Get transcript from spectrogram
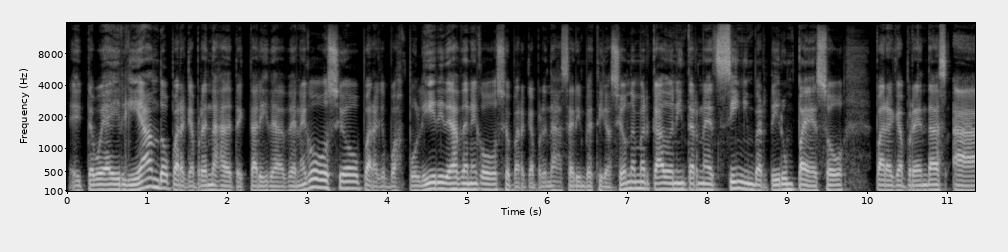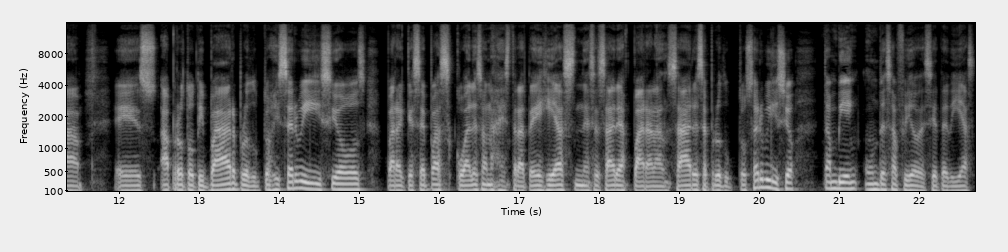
eh, te voy a ir guiando para que aprendas a detectar ideas de negocio, para que puedas pulir ideas de negocio, para que aprendas a hacer investigación de mercado en Internet sin invertir un peso, para que aprendas a, a prototipar productos y servicios, para que sepas cuáles son las estrategias necesarias para lanzar ese producto o servicio. También un desafío de siete días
